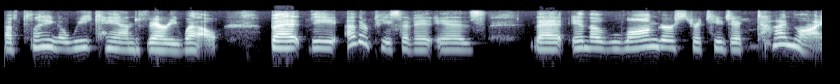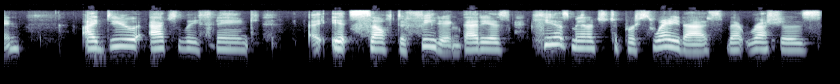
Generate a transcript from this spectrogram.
of playing a weak hand very well. But the other piece of it is that in the longer strategic timeline, I do actually think uh, it's self defeating. That is, he has managed to persuade us that Russia's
